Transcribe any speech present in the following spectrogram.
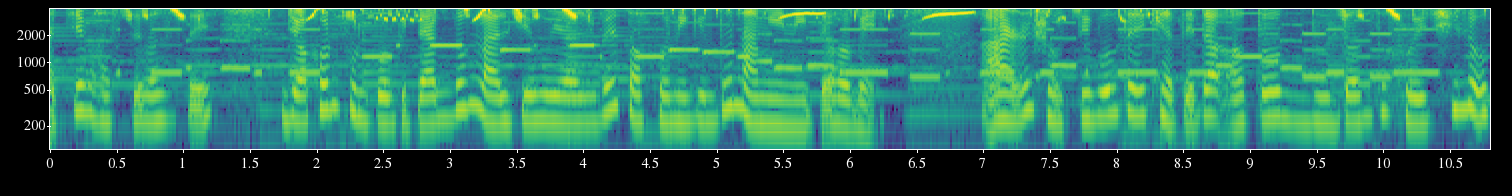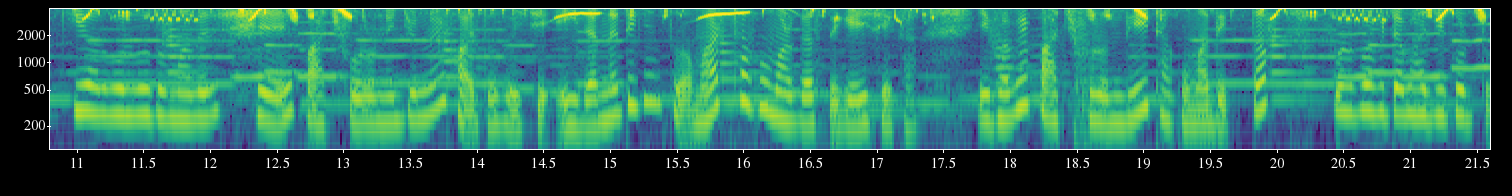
আছে ভাজতে ভাজতে যখন ফুলকপিটা একদম লালচে হয়ে আসবে তখনই কিন্তু নামিয়ে নিতে হবে। আর সত্যি বলতে খেতেটা অত দুর্দান্ত হয়েছিল, কি আর বলব তোমাদের? সে পাঁচ ফোড়নের জন্যই হয়তো হয়েছে। এই রান্নাটি কিন্তু আমার ঠাকুমার কাছ থেকেই শেখা। এভাবে পাঁচ ফোড়ন দিয়েই ঠাকুমা দেখতাম ফুলকপিটা ভাজি করতো।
